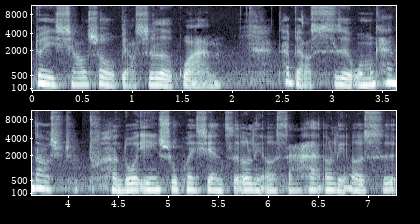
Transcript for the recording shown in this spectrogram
对销售表示乐观。他表示：“我们看到很多因素会限制二零二三和二零二四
